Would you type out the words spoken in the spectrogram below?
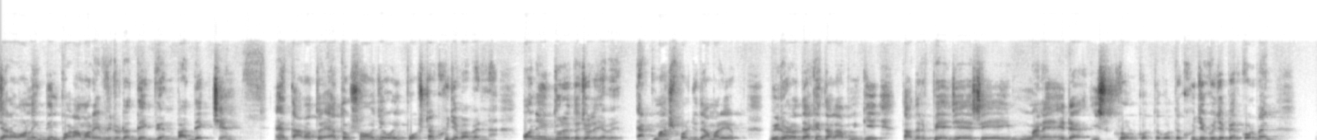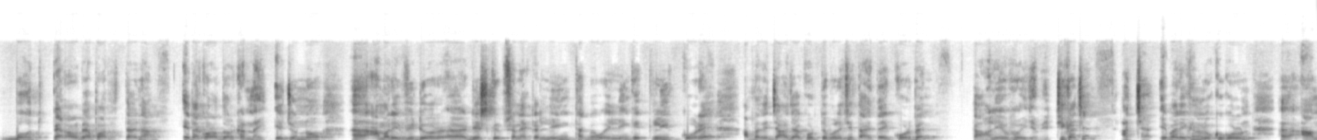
যারা অনেক দিন পর আমার এই ভিডিওটা দেখবেন বা দেখছেন তারা তো এত সহজে ওই পোস্টটা খুঁজে পাবেন না। অনেক দূরে তো চলে যাবে। এক মাস পর যদি আমার এই ভিডিওটা দেখেন, তাহলে আপনি কি তাদের পেজে এসে এই মানে এটা স্ক্রোল করতে করতে খুঁজে খুঁজে বের করবেন? বহুত প্যারার ব্যাপার, তাই না? এটা করার দরকার নাই। এজন্য আমার এই ভিডিওর ডেসক্রিপশনে একটা লিঙ্ক থাকবে। ওই লিঙ্কে ক্লিক করে আপনাকে যা যা করতে বলেছি, তাই তাই করবেন। তাহলে হয়ে যাবে, ঠিক আছে? আচ্ছা এবার এখানে লক্ষ্য করুন আম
